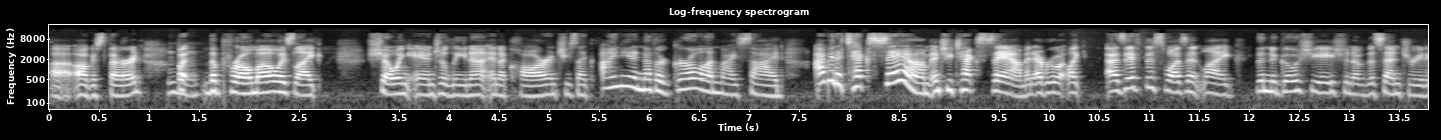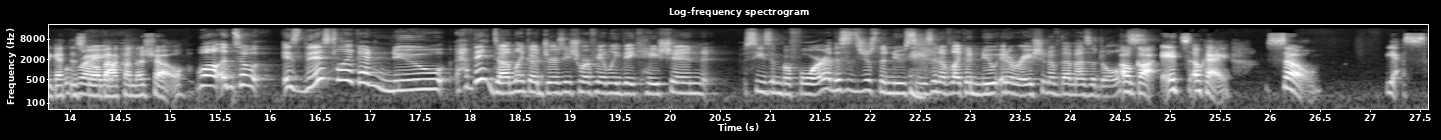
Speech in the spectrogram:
uh, August 3rd. Mm-hmm. But the promo is like showing Angelina in a car, and she's like, I need another girl on my side. I'm going to text Sam. And she texts Sam, and everyone, like, as if this wasn't like the negotiation of the century to get this right. girl back on the show. Well, and so is this like a new, have they done like a Jersey Shore family vacation? Season before. This is just the new season of like a new iteration of them as adults. Oh god, it's okay. So, yes.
